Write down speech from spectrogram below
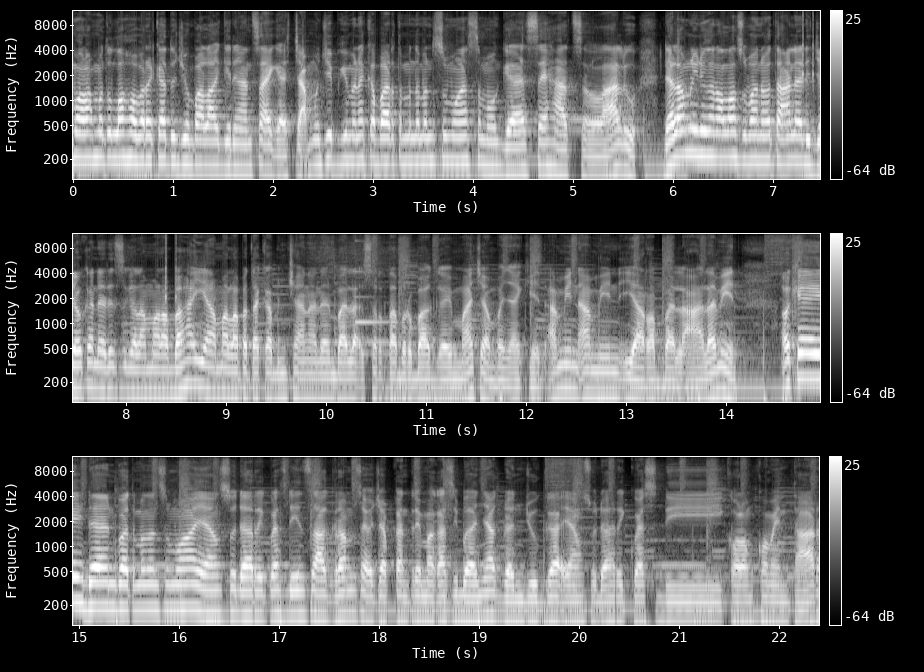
warahmatullahi wabarakatuh. Jumpa lagi dengan saya guys. Cak Mujib gimana kabar teman-teman semua? Semoga sehat selalu. Dalam lindungan Allah subhanahu wa ta'ala Dijauhkan dari segala mara bahaya Malapetaka bencana dan balak Serta berbagai macam penyakit. Amin amin ya rabbal alamin Oke, okay, dan buat teman-teman semua yang sudah request di Instagram, saya ucapkan terima kasih banyak dan juga yang sudah request di kolom komentar,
